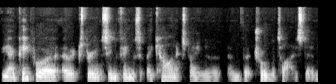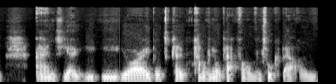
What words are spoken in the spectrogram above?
you know people are, are experiencing things that they can't explain and, and that traumatize them, and you know you, you, you are able to come on your platform and talk about them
